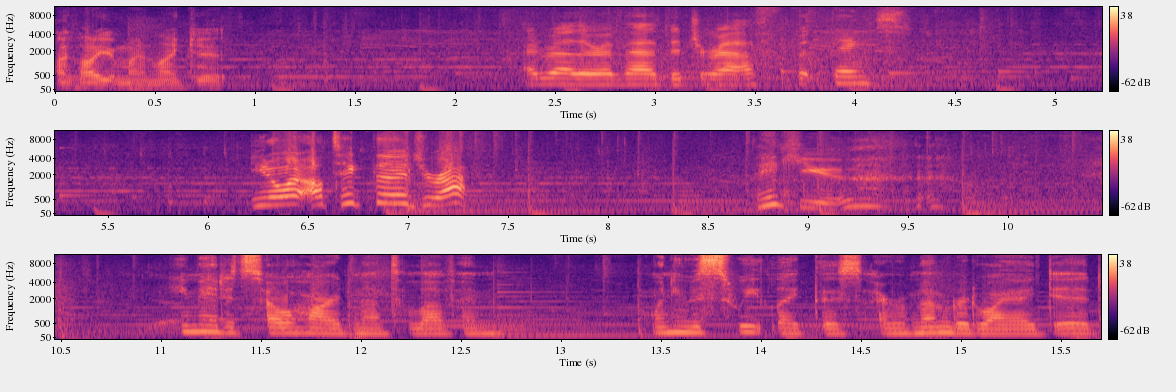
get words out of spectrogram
I thought you might like it. I'd rather have had the giraffe, but thanks. You know what? I'll take the giraffe. Thank you. He made it so hard not to love him. When he was sweet like this, I remembered why I did.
